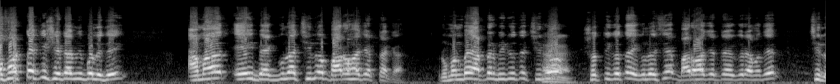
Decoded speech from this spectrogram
অফারটা কি সেটা আমি বলে দেই। আমার এই ব্যাগগুলো ছিল বারো হাজার টাকা। রোমান ভাই আপনার ভিডিওতে ছিল হ্যাঁ। সত্যি কথা এগুলো হচ্ছে বারো হাজার টাকা করে আমাদের ছিল।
